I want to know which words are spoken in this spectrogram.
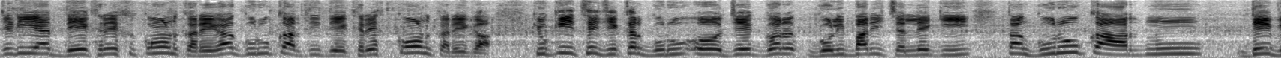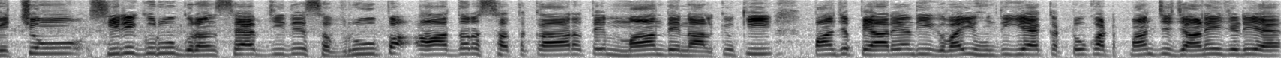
ਜਿਹੜੀ ਹੈ ਦੇਖ-ਰੇਖ ਕੌਣ ਕਰੇਗਾ? ਗੁਰੂ ਘਰ ਦੀ ਦੇਖ-ਰੇਖ ਕੌਣ ਕਰੇਗਾ? ਕਿਉਂਕਿ ਇੱਥੇ ਜੇਕਰ ਗੁਰੂ ਜੇ ਜੇਕਰ ਗੋਲੀਬਾਰੀ ਚੱਲੇਗੀ, ਤਾਂ ਗੁਰੂ ਘਰ ਨੂੰ ਦੇ ਵਿੱਚੋਂ ਸ੍ਰੀ ਗੁਰੂ ਗ੍ਰੰਥ ਸਾਹਿਬ ਜੀ ਦੇ ਸਵਰੂਪ ਆਦਰ, ਸਤਕਾਰ ਅਤੇ ਮਾਨ ਦੇ ਨਾਲ, ਕਿਉਂਕਿ ਪੰਜ ਪਿਆਰਿਆਂ ਦੀ ਅਗਵਾਈ ਹੁੰਦੀ ਹੈ, ਘੱਟੋ ਘੱਟ ਪੰਜ ਜਾਣੇ ਜਿਹੜੇ ਹੈ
